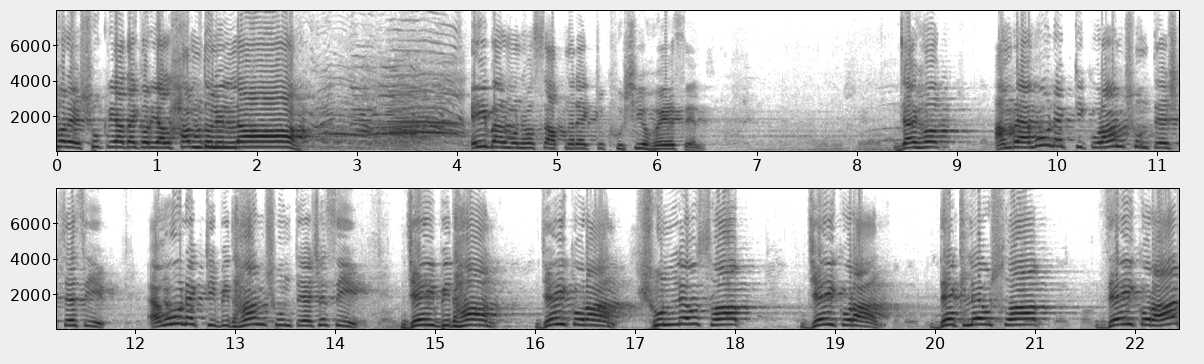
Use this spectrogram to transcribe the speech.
সরে শুক্রিয়া আদায় করি, আলহামদুলিল্লাহ। এইবার মনে হচ্ছে আপনারা একটু খুশি হয়েছেন। যাই হোক, আমরা এমন একটি কোরআন শুনতে এসেছি, এমন একটি বিধান শুনতে এসেছি, যেই বিধান, যেই কোরআন শুনলেও সব, যেই কোরআন দেখলেও সব, যেই কোরআন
